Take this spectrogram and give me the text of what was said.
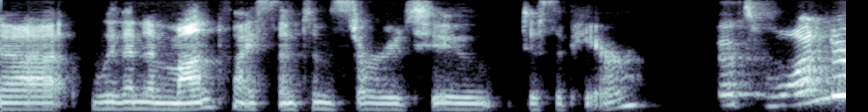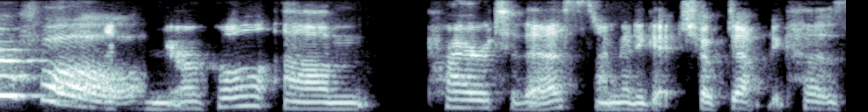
uh, within a month, my symptoms started to disappear. That's wonderful. Like miracle. Um, prior to this, I'm going to get choked up because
